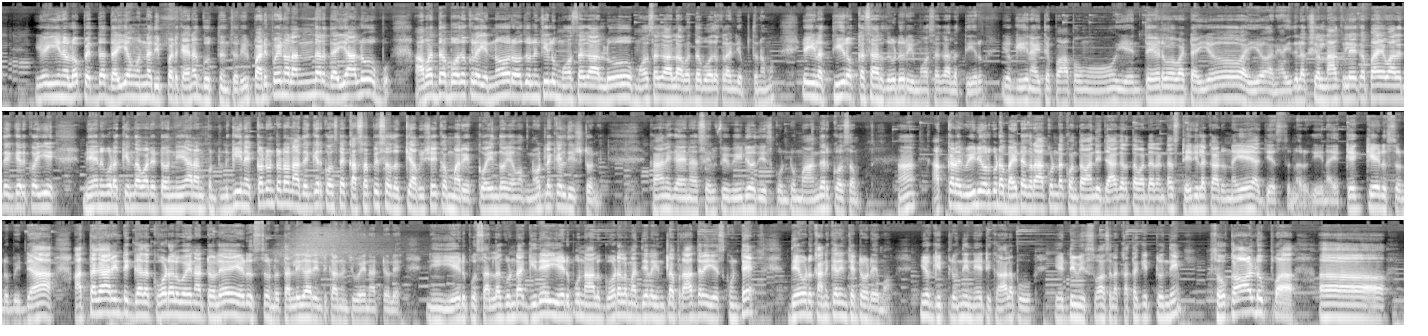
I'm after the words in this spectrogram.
ఇక ఈయనలో పెద్ద దయ్యం ఉన్నది ఇప్పటికైనా గుర్తించరు. వీళ్ళు పడిపోయిన వాళ్ళందరూ దయ్యాలు అబద్ధ బోధకులు ఎన్నో రోజుల నుంచి వీళ్ళు మోసగాళ్ళు మోసగాళ్ళు అబద్ధ బోధకులు అని చెప్తున్నాము. ఇక ఇలా తీరు ఒక్కసారి చూడరు ఈ మోసగాళ్ళ తీరు. ఇక ఈయన అయితే పాపము ఎంత ఏడవబట్టి అయ్యో అయ్యో అని ఐదు లక్షలు నాకు లేకపోయే వాళ్ళ దగ్గరికి పోయి నేను కూడా కింద పడేటోని అని అనుకుంటున్నాను ఈయన ఎక్కడుంటాడో నా దగ్గరికి వస్తే కసపిస్తుంది దొక్కి అభిషేకం మరి ఎక్కువైందో ఏమో నోట్లోకి వెళ్ళి తీసుకోండి. కానీ ఆయన సెల్ఫీ వీడియో తీసుకుంటూ మా అందరి కోసం అక్కడ వీడియోలు కూడా బయటకు రాకుండా కొంతమంది జాగ్రత్త పడ్డారంట స్టేజీల కాడ ఉన్నాయే అది చేస్తున్నారు. ఈయన ఎక్కెక్కి ఏడుస్తుండు బిడ్డ! అత్తగారింటికి గద కోడలు పోయినట్టోలే ఏడుస్తుండు. తల్లిగారింటి కాడ నుంచి పోయినట్టోలే. నీ ఏడుపు చల్లగుండా గిదే ఏడుపు నాలుగు గోడల మధ్యలో ఇంట్లో ప్రార్థన చేసుకుంటే దేవుడు కనికరించేటోడేమో. ఇయో గిట్లుంది నేటి కాలపు ఎడ్డి విశ్వాసుల కథ గిట్లుంది. సోకాల్డ్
